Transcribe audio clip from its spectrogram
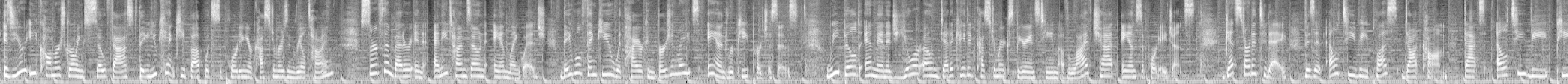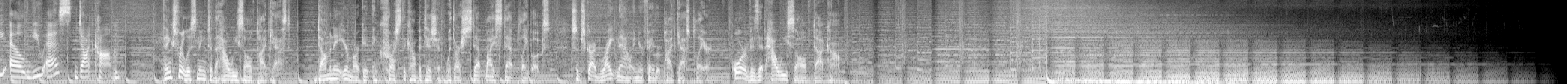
Is your e commerce growing so fast that you can't keep up with supporting your customers in real time? Serve them better in any time zone and language. They will thank you with higher conversion rates and repeat purchases. We build and manage your own dedicated customer experience team of live chat and support agents. Get started today. Visit ltvplus.com. That's ltvplus.com. Thanks for listening to the How We Solve podcast. Dominate your market and crush the competition with our step by step playbooks. Subscribe right now in your favorite podcast player or visit howwesolve.com.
